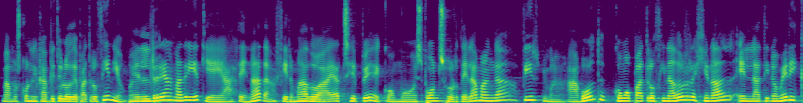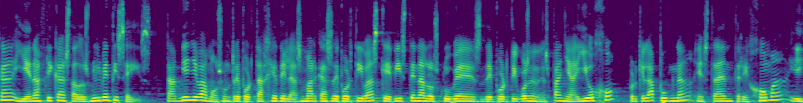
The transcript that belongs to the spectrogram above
Vamos con el capítulo de patrocinio. El Real Madrid, que hace nada ha firmado a HP como sponsor de la manga, firma a Volt como patrocinador regional en Latinoamérica y en África hasta 2026. También llevamos un reportaje de las marcas deportivas que visten a los clubes deportivos en España. Y ojo, porque la pugna está entre Homa y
